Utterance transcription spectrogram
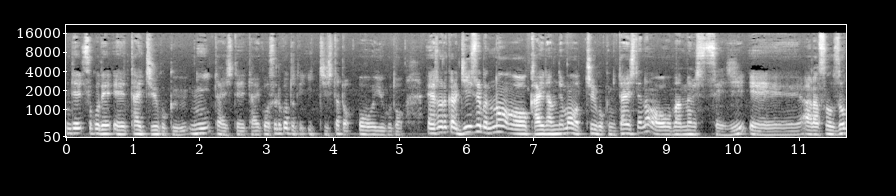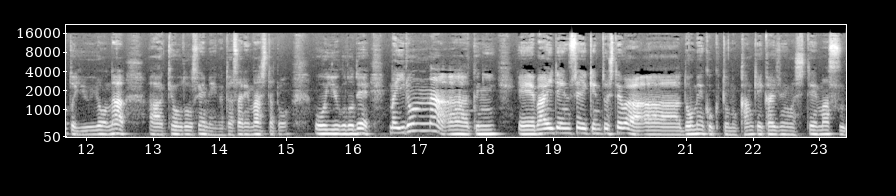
でそこで、えー、対中国に対して対抗することで一致したということ、それから G7 の会談でも中国に対してのワンメッセージ、えー、争うぞというような共同声明が出されましたと。いうことで、まあ、いろんな国、えー、バイデン政権としては同盟国との関係改善をしてます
